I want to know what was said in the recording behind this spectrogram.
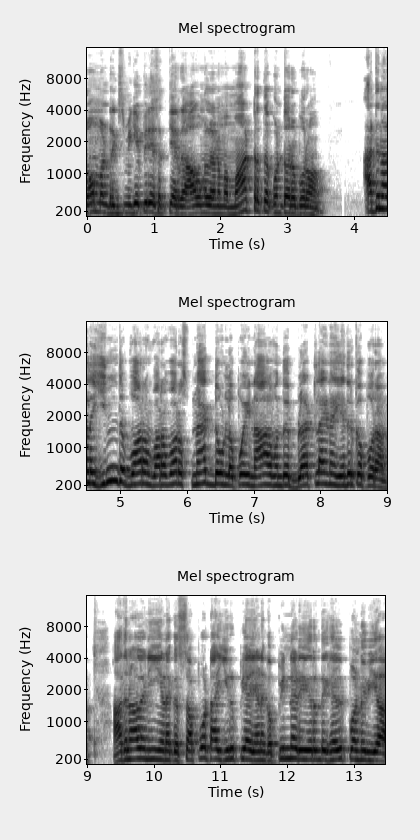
ரோமன் ரிங்ஸ் மிகப்பெரிய சக்தியாக இருக்கு அவங்கள நம்ம மாற்றத்தை கொண்டு வர போகிறோம் அதனால இந்த வாரம் வர வாரம் ஸ்மாக் டவுனில் போய் நான் வந்து பிளட் லைனை எதிர்க்க போகிறேன் அதனால் நீ எனக்கு சப்போர்ட்டாக இருப்பியா? எனக்கு பின்னாடி இருந்து ஹெல்ப் பண்ணுவியா?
